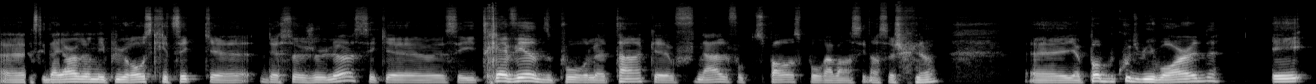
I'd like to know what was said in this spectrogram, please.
Euh, c'est d'ailleurs une des plus grosses critiques de ce jeu-là, c'est que c'est très vide pour le temps qu'au final, il faut que tu passes pour avancer dans ce jeu-là. Il n'y a pas beaucoup de reward. Et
